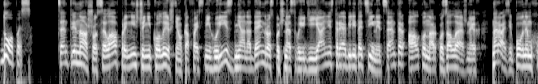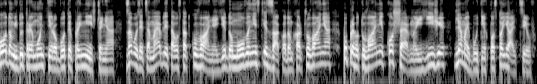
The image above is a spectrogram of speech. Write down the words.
допис. В центрі нашого села в приміщенні колишнього кафе Снігурі з дня на день розпочне свою діяльність реабілітаційний центр алко-наркозалежних. Наразі повним ходом йдуть ремонтні роботи приміщення, завозяться меблі та устаткування. Є домовленість із закладом харчування по приготуванні кошерної їжі для майбутніх постояльців.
